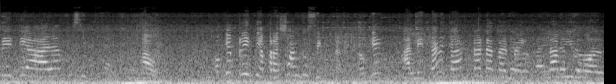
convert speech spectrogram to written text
ಪ್ರೀತಿಯ ಹೌದು. ಓಕೆ ಪ್ರೀತಿಯ ಪ್ರಶಾಂತ್ ಸಿಗ್ತಾಳೆ. ಓಕೆ ಅಲ್ಲಿ ತನಕ. Tata bye bye love you all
